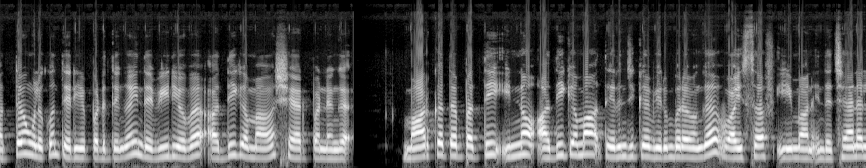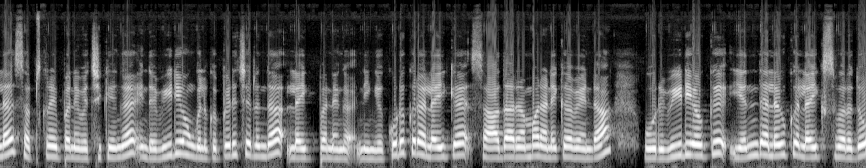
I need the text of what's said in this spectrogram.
மற்றவங்களுக்கும் தெரியப்படுத்துங்க. இந்த வீடியோவை அதிகமாக ஷேர் பண்ணுங்கள் மார்க்கத்தை பற்றி இன்னும் அதிகமாக தெரிஞ்சிக்க விரும்புகிறவங்க வாய்ஸ் ஆஃப் ஈமான் இந்த சேனலை சப்ஸ்கிரைப் பண்ணி வச்சுக்கோங்க. இந்த வீடியோ உங்களுக்கு பிடிச்சிருந்தா லைக் பண்ணுங்கள் நீங்கள் கொடுக்குற லைக்கை சாதாரணமாக நினைக்க வேண்டாம். ஒரு வீடியோவுக்கு எந்த அளவுக்கு லைக்ஸ் வருதோ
